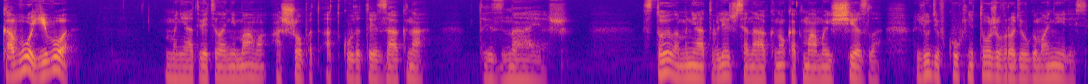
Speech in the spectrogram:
«Кого его?» Мне ответила не мама, а шепот откуда-то из-за окна. «Ты знаешь». Стоило мне отвлечься на окно, как мама исчезла. Люди в кухне тоже вроде угомонились.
